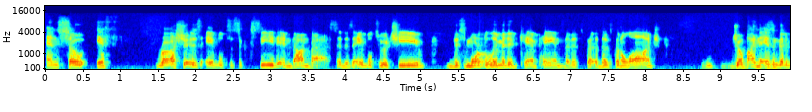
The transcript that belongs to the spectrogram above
And so if Russia is able to succeed in Donbass and is able to achieve this more limited campaign that it's that's going to launch, Joe Biden isn't going to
